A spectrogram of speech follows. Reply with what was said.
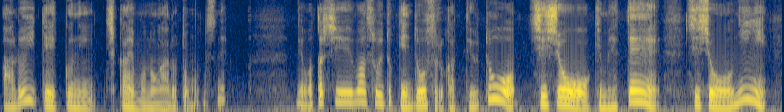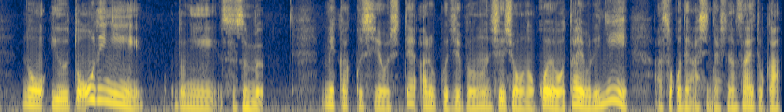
歩いていくに近いものがあると思うんですね。で、私はそういう時にどうするかっていうと、師匠を決めて、師匠にの言う通りに、本当に進む。目隠しをして歩く自分、師匠の声を頼りに、あそこで足出しなさいとか、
